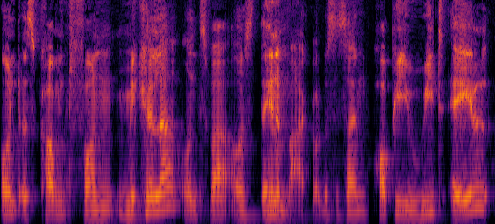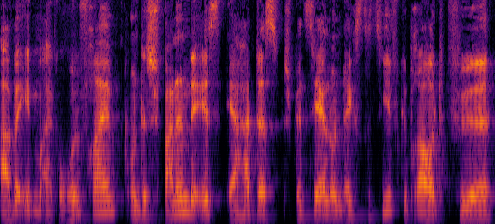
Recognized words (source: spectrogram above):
und es kommt von Mikkeler und zwar aus Dänemark. Und es ist ein Hoppy Wheat Ale, aber eben alkoholfrei. Und das Spannende ist, er hat das speziell und exklusiv gebraut für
